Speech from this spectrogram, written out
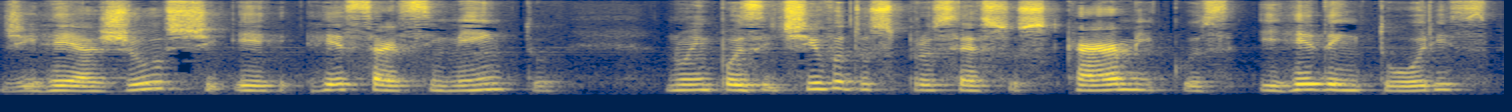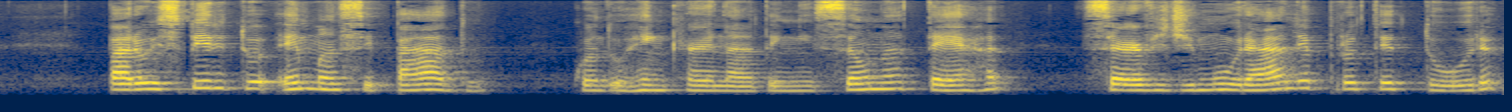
de reajuste e ressarcimento, no impositivo dos processos kármicos e redentores, para o espírito emancipado, quando reencarnado em missão na Terra, serve de muralha protetora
